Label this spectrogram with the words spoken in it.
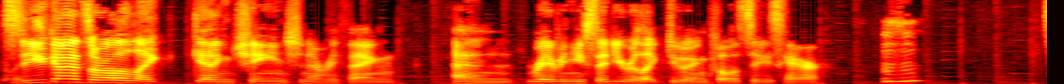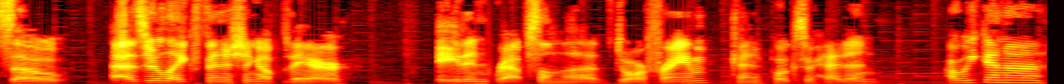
So you guys are all like getting changed and everything. And Raven, you said you were like doing Felicity's hair. Mhm. So as you're like finishing up there, Aidan raps on the door frame, kind of pokes her head in. Are we gonna?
